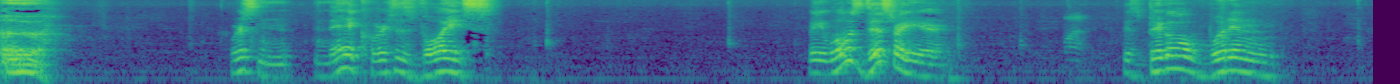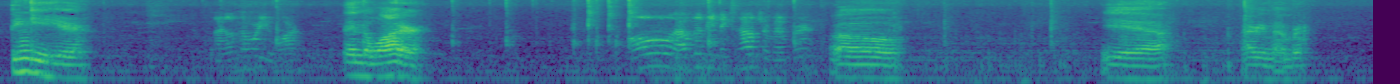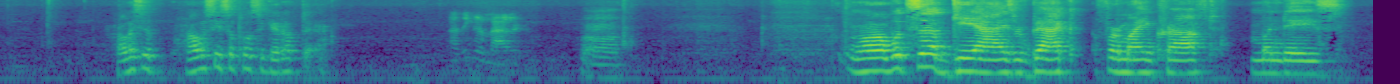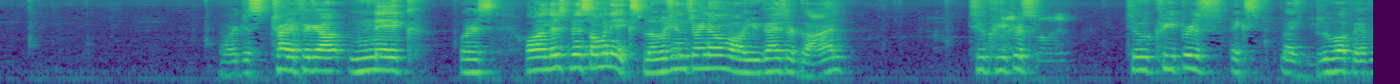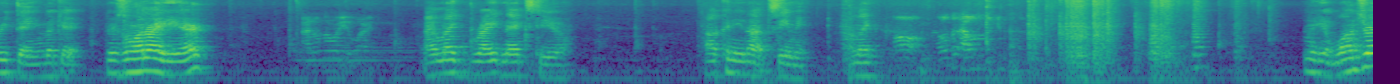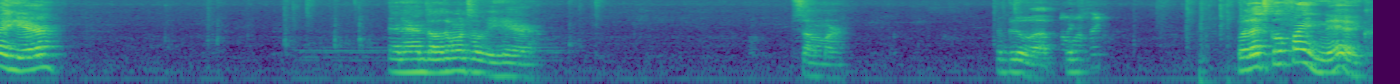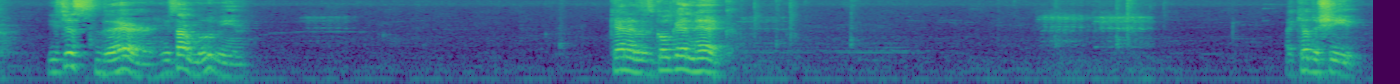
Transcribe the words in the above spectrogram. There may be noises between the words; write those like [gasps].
Ugh. Where's N- Nick? Where's his voice? Wait, what was this right here? What? This big old wooden thingy here I don't know where you are. in the water. Oh, that was gonna be Nick's house, remember? Oh. Yeah. I remember. How is it how was he supposed to get up there? I think a ladder. Oh. Well, what's up, guys? We're back for Minecraft Mondays. We're just trying to figure out Nick. Where's oh, and there's been so many explosions right now while you guys are gone. Two creepers, two creepers, ex- like blew up everything. Look at there's one right here. I don't know where you are. I'm like right next to you. How can you not see me? I'm like Oh, I was, I was looking Let me get one's right here. And then the other one's over here. Somewhere. It blew up. Oh? But let's go find Nick. He's just there. He's not moving. Kenneth, let's go get Nick. I killed a sheep.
